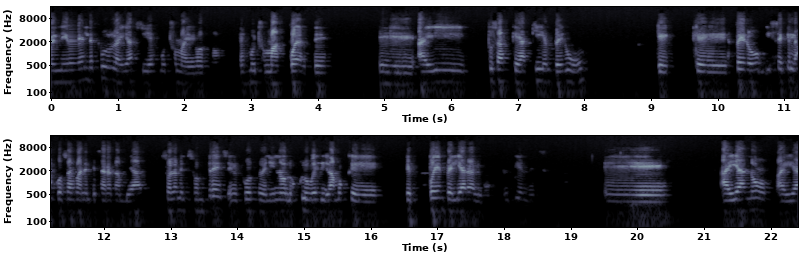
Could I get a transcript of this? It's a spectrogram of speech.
el nivel de fútbol allá sí es mucho mayor, ¿no? Es mucho más fuerte. Eh, ahí, tú sabes que aquí en Perú, que, que espero y sé que las cosas van a empezar a cambiar, solamente son tres en el fútbol femenino los clubes, digamos, que, pueden pelear algo, ¿entiendes? Eh, allá no, allá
